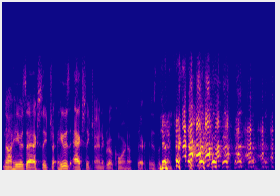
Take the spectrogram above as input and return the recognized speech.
No, he was actually try- he was actually trying to grow corn up there. Is the Yeah.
